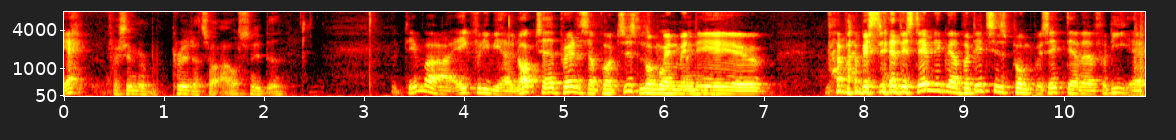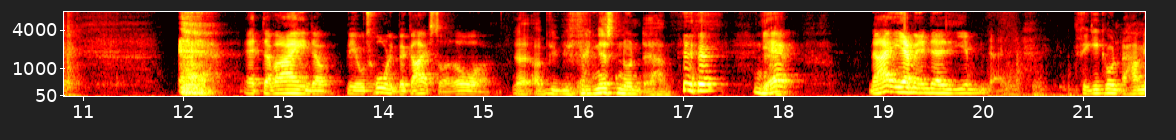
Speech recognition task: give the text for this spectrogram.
Ja, For eksempel Predator-afsnittet. Det var ikke, fordi vi havde nok taget Predator på et tidspunkt, men, men det øh, var bestemt, bestemt ikke været på det tidspunkt, hvis ikke det havde været fordi, at, at der var en, der blev utrolig begejstret over. Ja, og vi, vi fik næsten ondt af ham. Ja, nej, jamen, øh, jamen jeg fik ikke ondt af ham,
